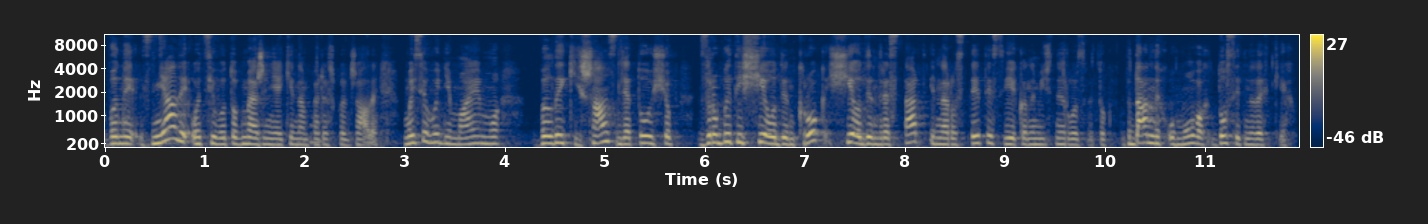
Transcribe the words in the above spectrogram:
вони зняли оці от обмеження, які нам перешкоджали. Ми сьогодні маємо великий шанс для того, щоб зробити ще один крок, ще один рестарт і наростити свій економічний розвиток в даних умовах досить нелегких.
